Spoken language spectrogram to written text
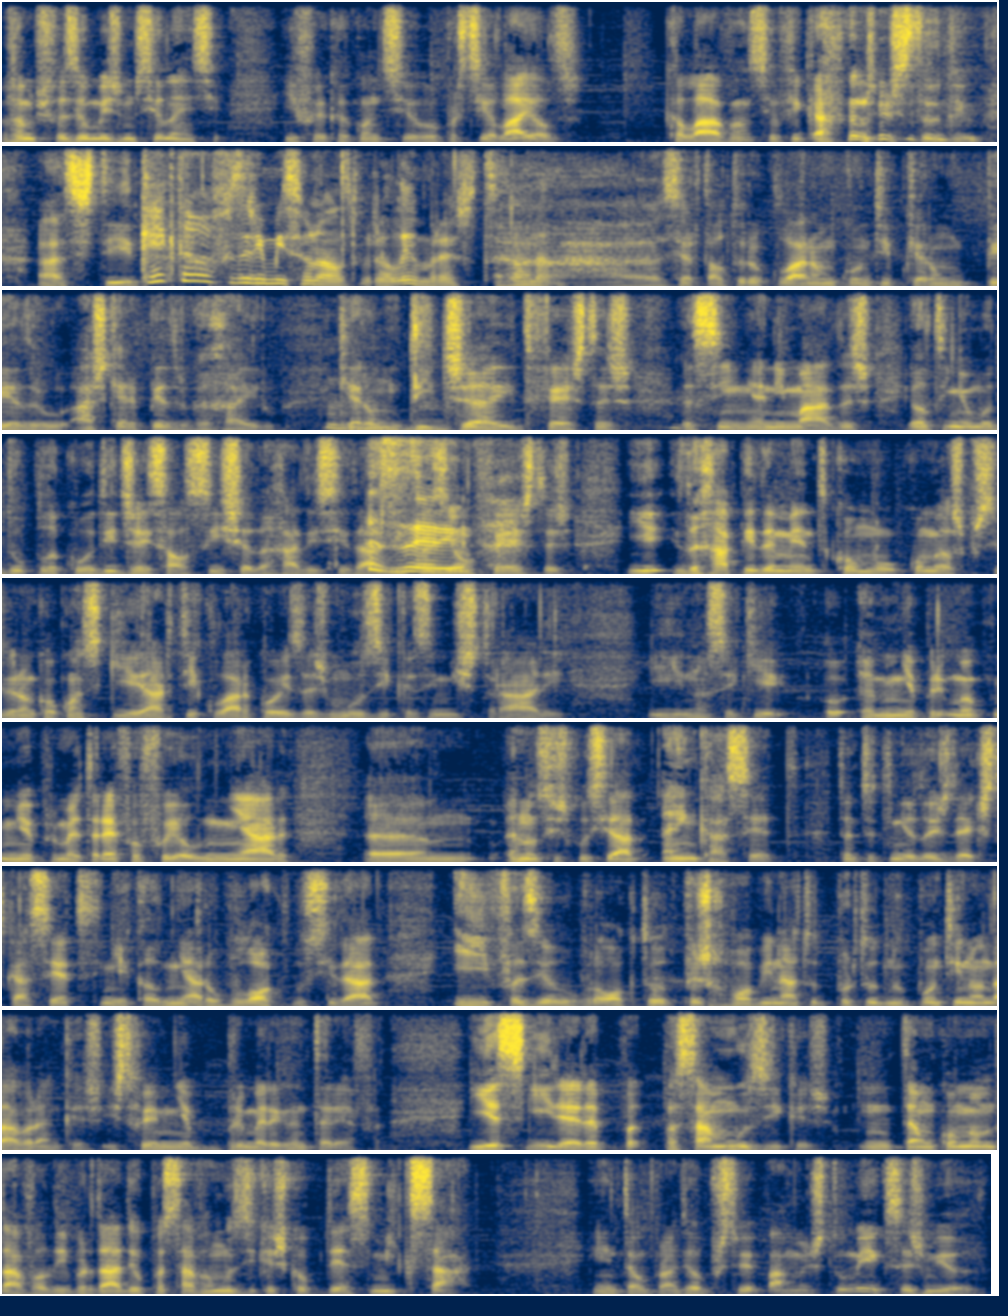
vamos fazer o mesmo silêncio. E foi o que aconteceu. Eu aparecia lá, eles calavam-se, eu ficava no estúdio a assistir. Quem é que estava a fazer emissão na altura? Lembras-te? Ou não? Ah, a certa altura colaram-me com um tipo que era um Pedro, acho que era Pedro Guerreiro, que Uhum. era um DJ de festas assim animadas. Ele tinha uma dupla com o DJ Salsicha da Rádio Cidade A e sério? faziam festas. E de rapidamente, como, como eles perceberam que eu conseguia articular coisas, músicas e misturar e, e não sei o quê, a minha, a minha primeira tarefa foi alinhar ahm, anúncios de publicidade em cassete. Portanto, eu tinha dois decks de cassete, tinha que alinhar o bloco de publicidade e fazer o bloco todo, depois rebobinar tudo, pôr tudo no ponto e não dar brancas. Isto foi a minha primeira grande tarefa. E a seguir era pa- passar músicas. Então, como eu me dava liberdade, eu passava músicas que eu pudesse mixar. Então, pronto, ele percebeu, pá, mas tu mixas, miúdo.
